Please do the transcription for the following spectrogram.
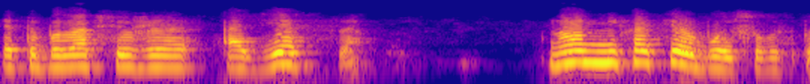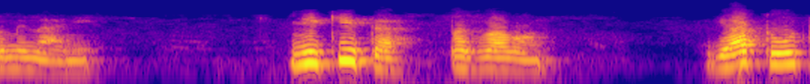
Это была все же Одесса, но он не хотел больше воспоминаний. «Никита!» — позвал он. «Я тут».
